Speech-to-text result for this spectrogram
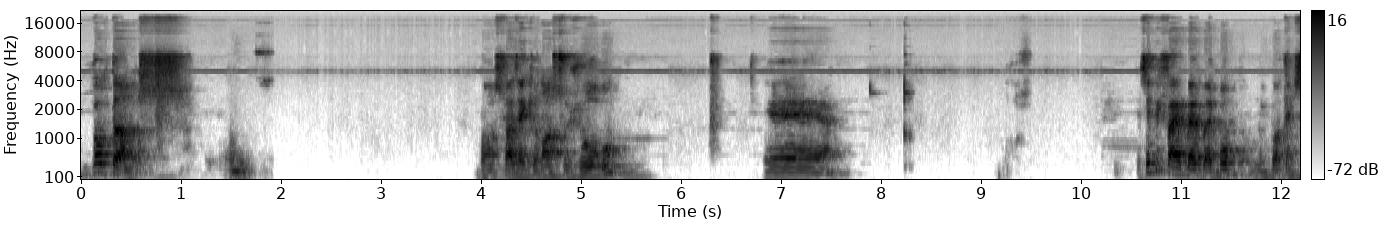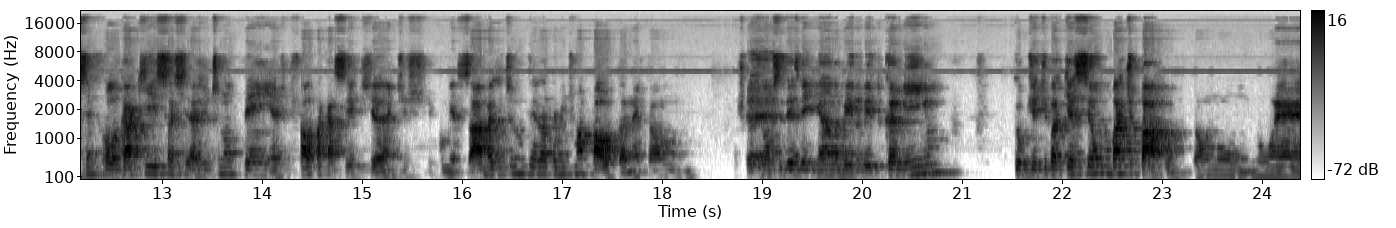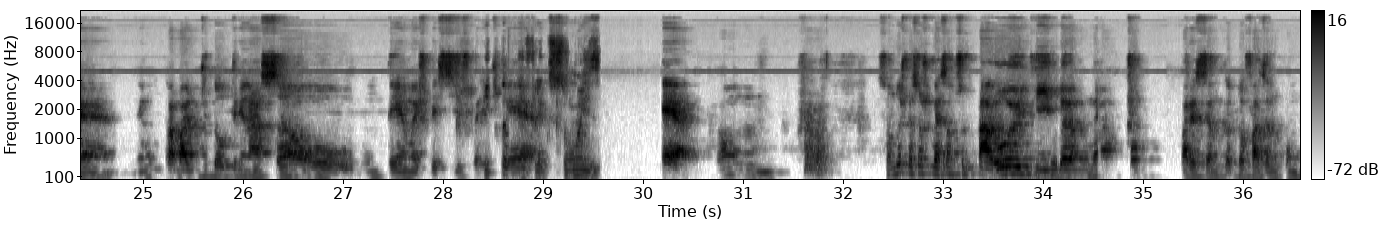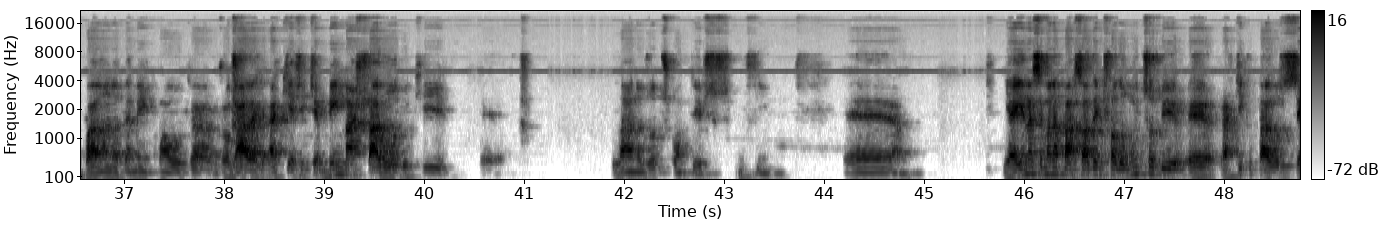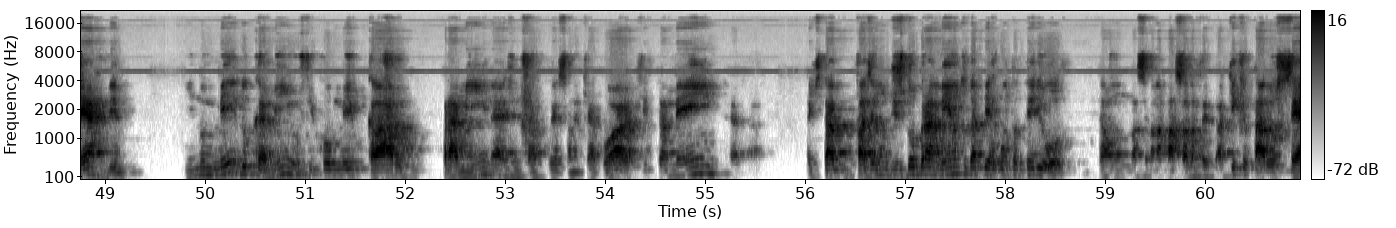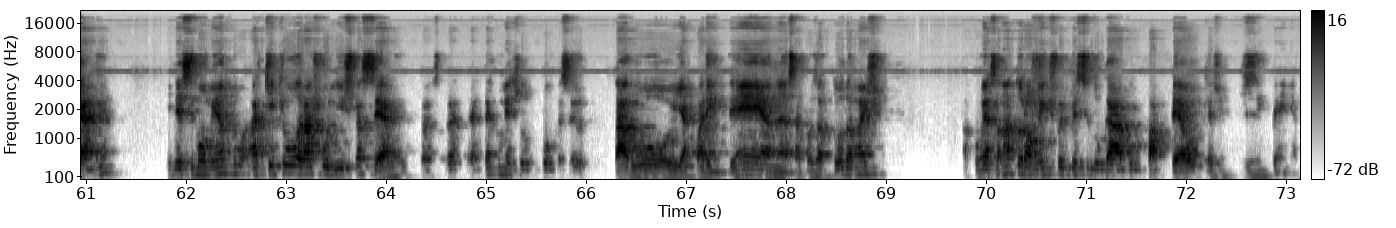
Voltamos. Vamos fazer aqui o nosso jogo. É... Sempre é, é bom, importante sempre colocar que isso a gente não tem, a gente fala para cacete antes de começar, mas a gente não tem exatamente uma pauta, né? Então, as coisas vão se desenhando meio no meio do caminho. O objetivo aqui é ser um bate-papo. Então, não, não é nenhum trabalho de doutrinação ou um tema específico. A gente quer... Reflexões. É, então, são duas pessoas conversando sobre tarô e vida, né? parecendo que eu estou fazendo com, a Ana também, com a outra jogada. Aqui a gente é bem mais tarô do que é, lá nos outros contextos. Enfim. É... E aí, na semana passada, a gente falou muito sobre é, para que, que o tarô serve, e no meio do caminho ficou meio claro para mim, né, a gente está conversando aqui agora, que também a gente está fazendo um desdobramento da pergunta anterior. Então, na semana passada foi a que, o tarot serve, e nesse momento, a que, que o oraculista serve. Então, até começou um pouco esse tarô e a quarentena, essa coisa toda, mas a conversa naturalmente foi para esse lugar do papel que a gente desempenha.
